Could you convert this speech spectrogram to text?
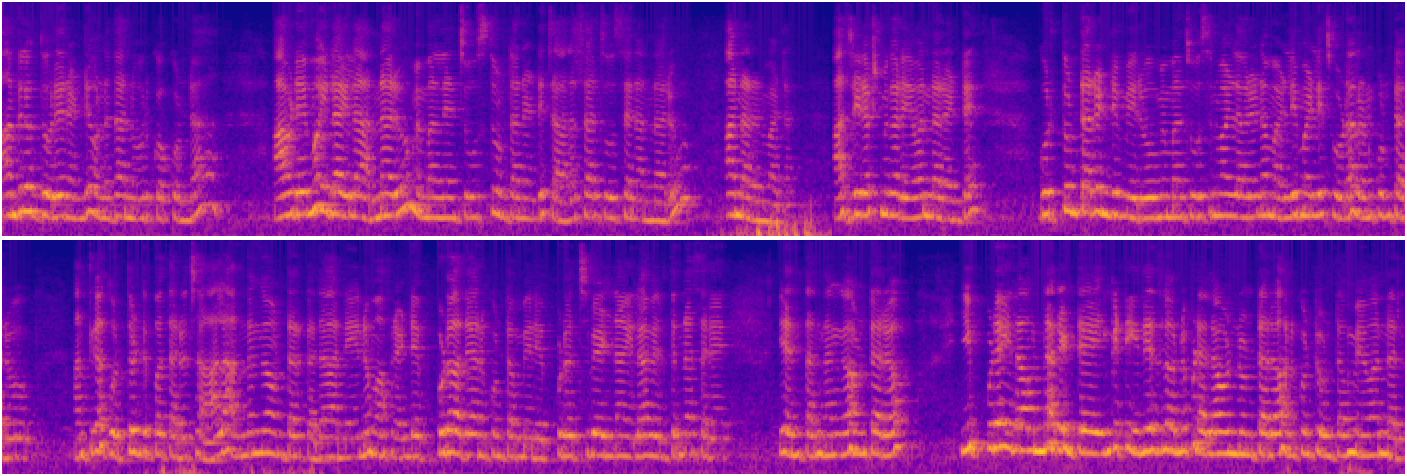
అందులోకి దూరేరండి ఉన్నదాన్ని ఊరుకోకుండా. ఆవిడేమో ఇలా ఇలా అన్నారు. మిమ్మల్ని నేను చూస్తూ ఉంటానండి చాలాసార్లు చూశాను అన్నారు అన్నారనమాట ఆ శ్రీలక్ష్మి గారు ఏమన్నారంటే గుర్తుంటారండి మీరు మిమ్మల్ని చూసిన వాళ్ళు ఎవరైనా మళ్ళీ మళ్ళీ చూడాలనుకుంటారు. అంతగా గుర్తుండిపోతారు చాలా అందంగా ఉంటారు కదా. నేను మా ఫ్రెండ్ ఎప్పుడూ అదే అనుకుంటాం. మీరు ఎప్పుడు వచ్చి వెళ్ళినా ఇలా వెళ్తున్నా సరే ఎంత అందంగా ఉంటారో. ఇప్పుడే ఇలా ఉన్నారంటే ఇంకా టీనేజ్లో ఉన్నప్పుడు ఎలా ఉండి ఉంటారో అనుకుంటూ ఉంటాం మేమన్నారు.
